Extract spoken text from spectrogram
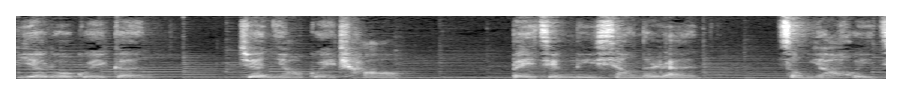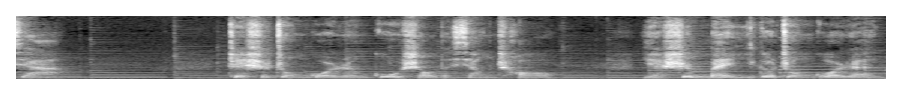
叶落归根，倦鸟归巢，背井离乡的人，总要回家。这是中国人固守的乡愁，也是每一个中国人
